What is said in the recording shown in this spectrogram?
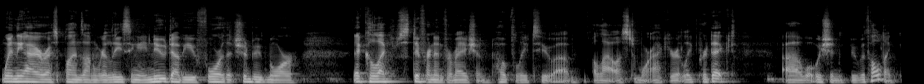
when the IRS plans on releasing a new W 4 that should be more, that collects different information, hopefully to uh, allow us to more accurately predict uh, what we should be withholding.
